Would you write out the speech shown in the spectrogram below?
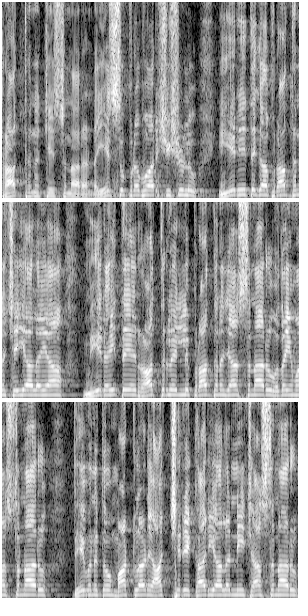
ప్రార్థన చేస్తున్నారంట. యేసు ప్రభు వారి శిష్యులు ఏ రీతిగా ప్రార్థన చేయాలయ్యా? మీరైతే రాత్రులు వెళ్ళి ప్రార్థన చేస్తున్నారు ఉదయం వస్తున్నారు దేవునితో మాట్లాడే ఆశ్చర్య కార్యాలన్నీ చేస్తున్నారు.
